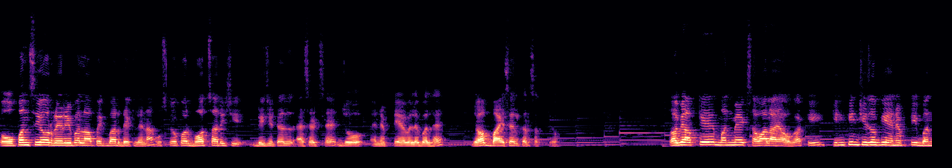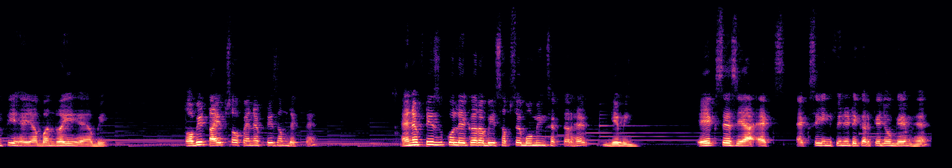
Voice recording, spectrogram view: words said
तो ओपन सी और रेरेबल आप एक बार देख लेना। उसके ऊपर बहुत सारी डिजिटल एसेट्स है जो एनएफटी अवेलेबल है, जो आप बाय सेल कर सकते हो। तो अभी आपके मन में एक सवाल आया होगा कि किन किन चीज़ों की एनएफटी बनती है या बन रही है अभी? तो अभी टाइप्स ऑफ़ एन हम देखते हैं। एन को लेकर अभी सबसे बूमिंग सेक्टर है गेमिंग एक्सेस या एक्स एक्सी इन्फिनिटी करके जो गेम है,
